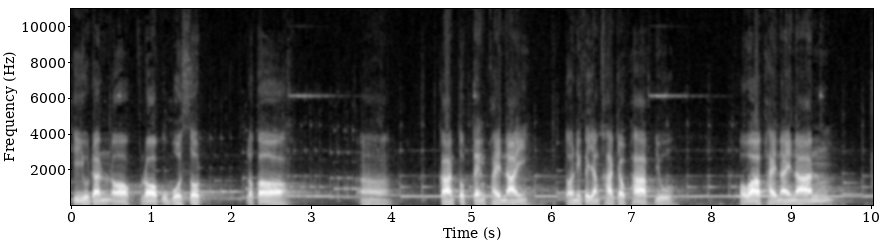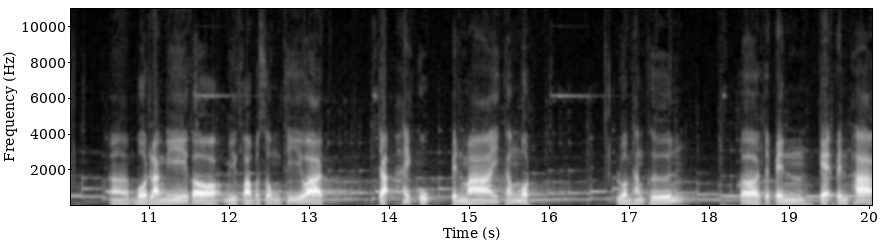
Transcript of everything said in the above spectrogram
ที่อยู่ด้านนอกรอบอุโบสถ แล้วก็การตกแต่งภายใน ตอนนี้ก็ยังขาดเจ้าภาพอยู่ เพราะว่าภายในนั้นโบสถ์หลังนี้ก็มีความประสงค์ที่ว่า จะให้กุเป็นไม้ทั้งหมด รวมทั้งพื้น ก็จะเป็นแกะเป็นภาพ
